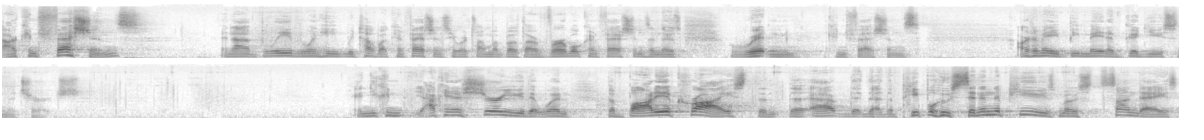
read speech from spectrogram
Our confessions and I believe when he, we talk about confessions here, we're talking about both our verbal confessions and those written confessions, are to be made of good use in the church. And you can, I can assure you that when the body of Christ, the, uh, the, the, the, people who sit in the pews most Sundays,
